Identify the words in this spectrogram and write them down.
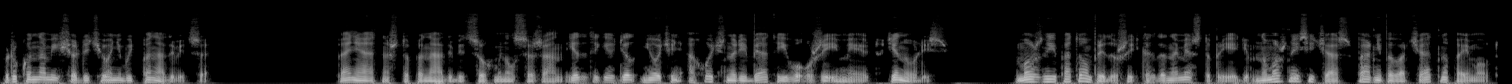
Вдруг он нам еще для чего-нибудь понадобится?» «Понятно, что понадобится», — ухмыльнулся Жан. «Я до таких дел не очень охоч, но ребята его уже имеют. Втянулись. Можно и потом придушить, когда на место приедем, но можно и сейчас. Парни поворчат, но поймут.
